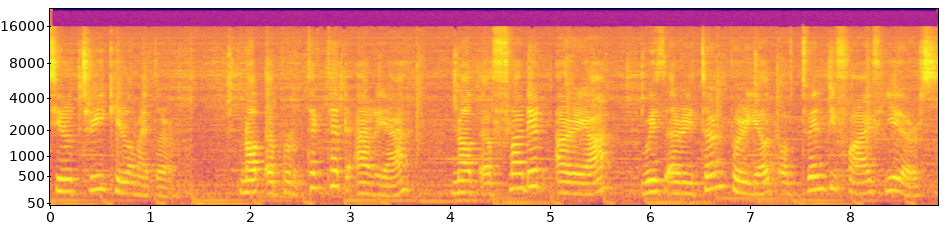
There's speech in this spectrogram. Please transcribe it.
till 3 km. Not a protected area, not a flooded area with a return period of 25 years.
